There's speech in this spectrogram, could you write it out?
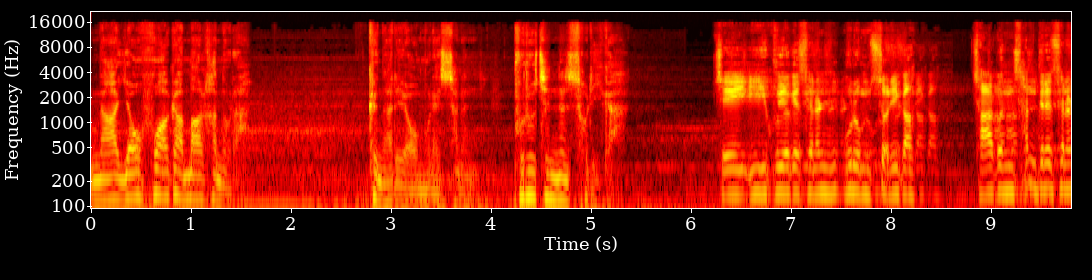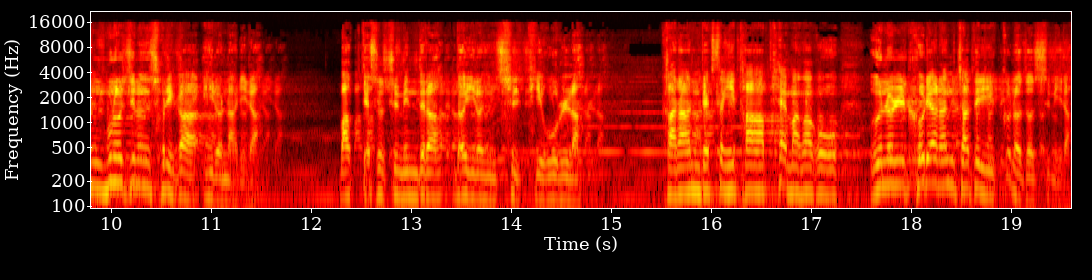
나 여호와가 말하노라. 그날의 어문에서는 부르짖는 소리가 제2구역에서는 울음소리가 작은 산들에서는 무너지는 소리가 일어나리라. 막대수 주민들아 너희는 슬피 울라. 가나안 백성이 다 패망하고 은을 거래하는 자들이 끊어졌습니다.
